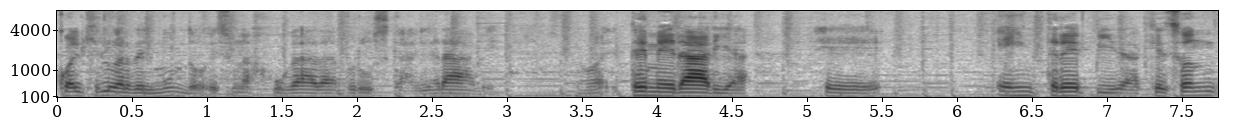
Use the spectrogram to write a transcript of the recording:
cualquier lugar del mundo, es una jugada brusca, grave, temeraria eh, e intrépida, que son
